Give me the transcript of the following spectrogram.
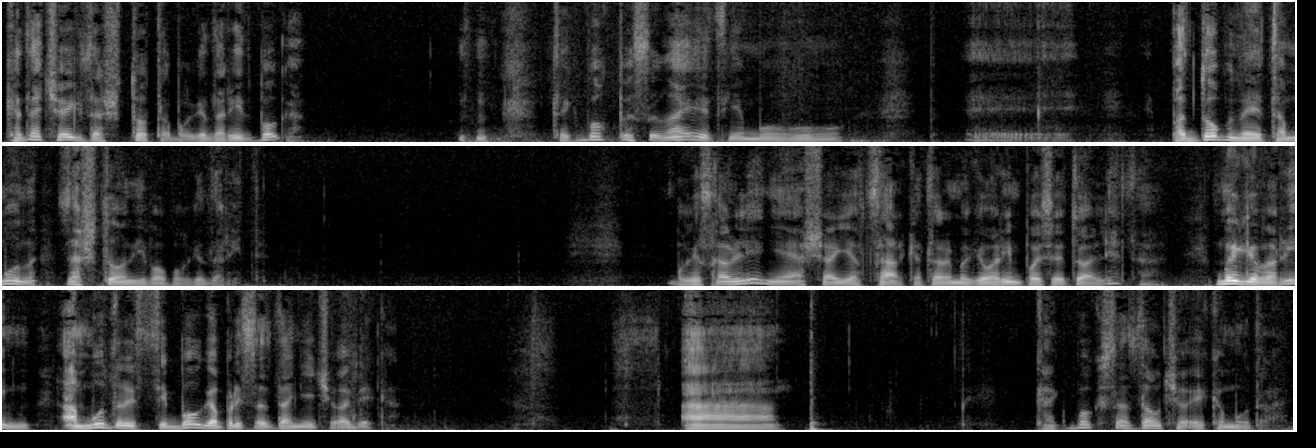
Когда человек за что-то благодарит Бога, так Бог посылает ему э, подобное тому, за что он его благодарит. Благословление Ашая Царь, которое мы говорим после туалета, мы говорим о мудрости Бога при создании человека. А как Бог создал человека мудро –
